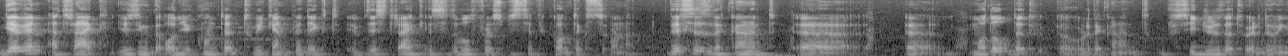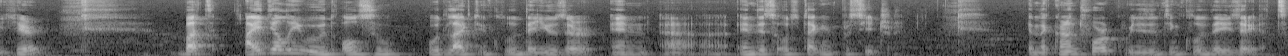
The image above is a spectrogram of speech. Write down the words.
given a track using the audio content, we can predict if this track is suitable for specific context or not. This is the current uh, model that or the current procedures that we're doing here. But ideally, we would also would like to include the user in uh, in this auto tagging procedure. In the current work, we didn't include the user yet.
